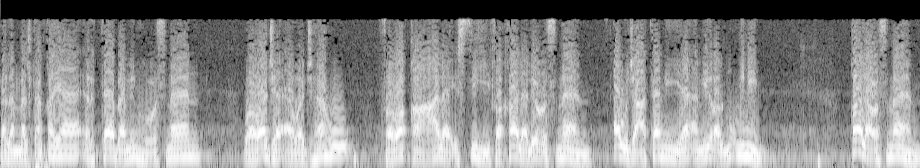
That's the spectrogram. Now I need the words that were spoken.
فلما التقيا ارتاب منه عثمان ووجأ وجهه فوقع على استه فقال لعثمان أوجعتني يا أمير المؤمنين قال عثمان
